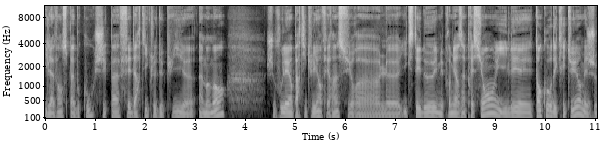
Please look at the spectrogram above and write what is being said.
il avance pas beaucoup. J'ai pas fait d'article depuis euh, un moment. Je voulais en particulier en faire un sur euh, le XT2 et mes premières impressions. Il est en cours d'écriture, mais je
